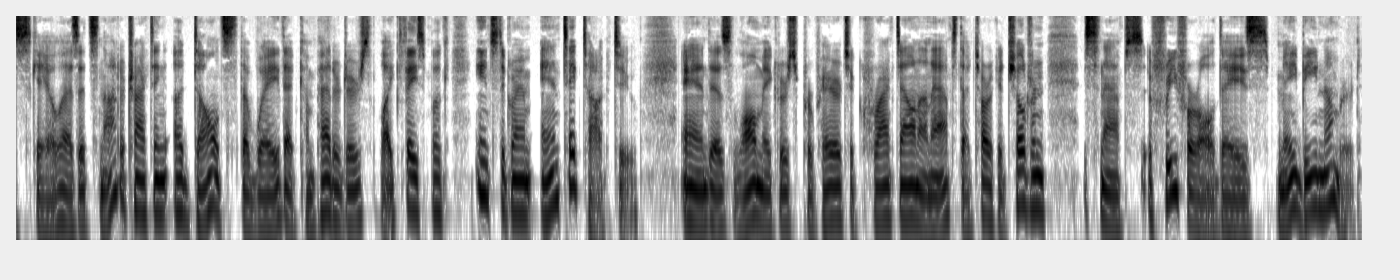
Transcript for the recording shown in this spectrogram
Scale as it's not attracting adults the way that competitors like Facebook, Instagram, and TikTok do. And as lawmakers prepare to crack down on apps that target children, Snap's free for all days may be numbered.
